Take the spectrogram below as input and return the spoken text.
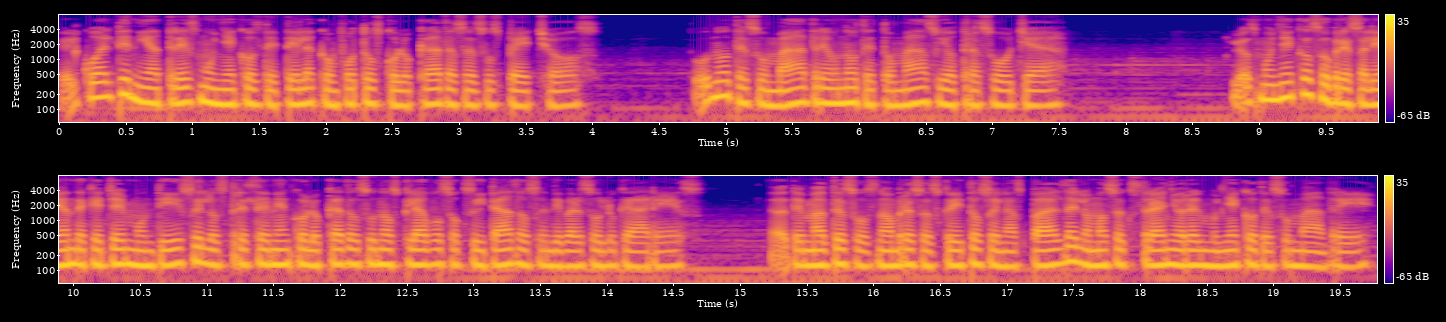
el cual tenía tres muñecos de tela con fotos colocadas en sus pechos uno de su madre, uno de Tomás y otra suya. Los muñecos sobresalían de aquella inmundicia y los tres tenían colocados unos clavos oxidados en diversos lugares, además de sus nombres escritos en la espalda y lo más extraño era el muñeco de su madre,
